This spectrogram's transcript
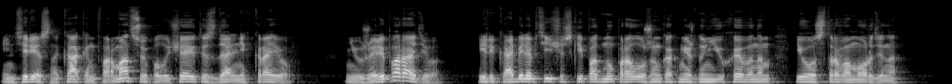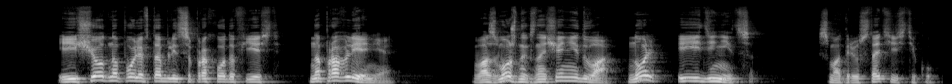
Интересно, как информацию получают из дальних краев? Неужели по радио? Или кабель оптический по дну проложен, как между Нью-Хевеном и островом Ордена? И еще одно поле в таблице проходов есть – направление. Возможных значений два – 0 и единица. Смотрю статистику.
